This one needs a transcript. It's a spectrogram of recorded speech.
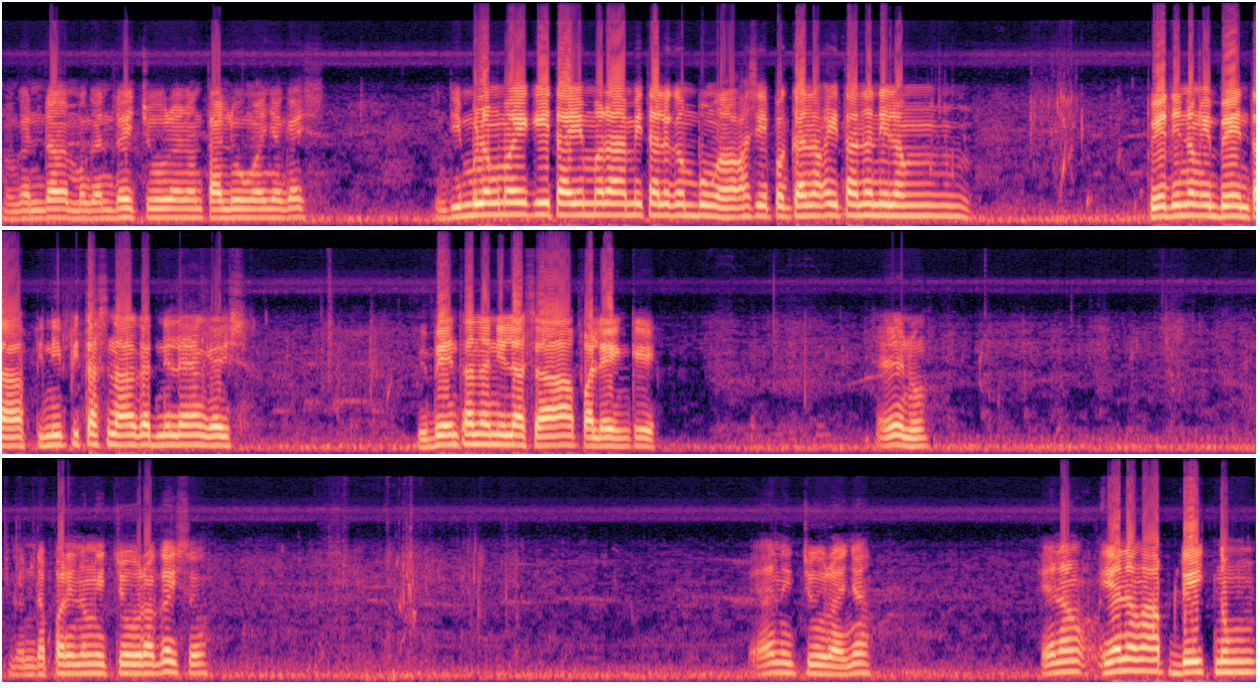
Maganda, maganda itsura ng talungan niya guys. Hindi mo lang makikita yung marami talagang bunga kasi pagka nakita na nilang pwede nang ibenta, pinipitas na agad nila yan guys. Bibenta na nila sa palengke. Ayan oh. Ganda pa rin ang itsura guys oh. Ayan ang itsura niya. Yan ang, yan ang update nung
